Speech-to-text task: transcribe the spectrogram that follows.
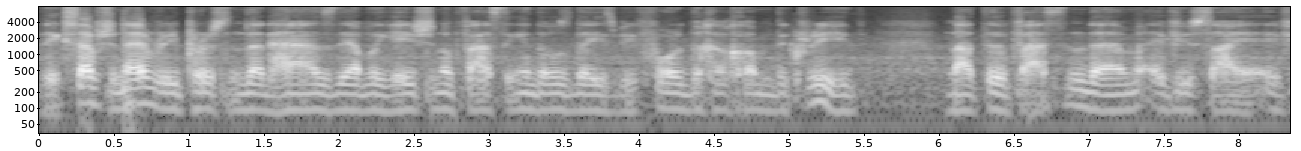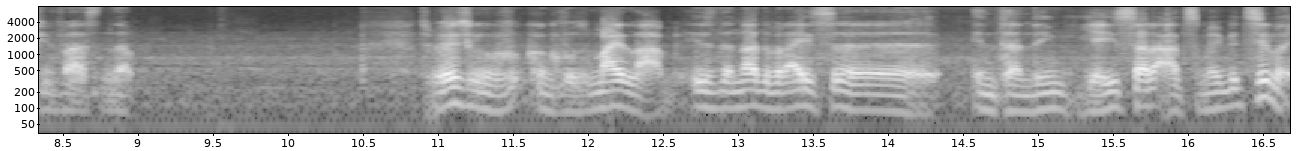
the exception every person that has the obligation of fasting in those days before the Chacham decreed not to fasten them if you say if you fasten them. So basically concludes my lab is the not uh, intending Yesar Atzme Bitzile.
